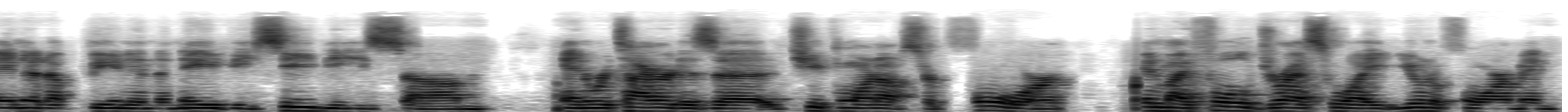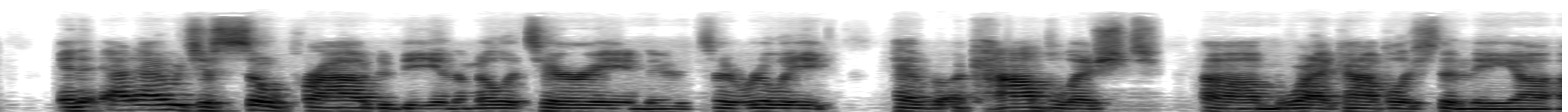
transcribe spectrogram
ended up being in the Navy Seabees um, and retired as a chief warrant officer four in my full dress white uniform. And, and, and I was just so proud to be in the military and to, to really have accomplished um, what I accomplished in the uh,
